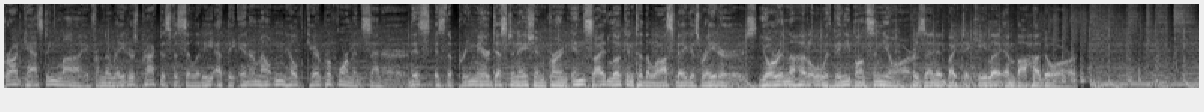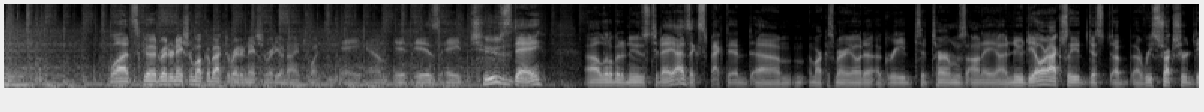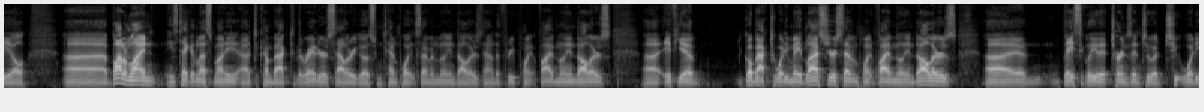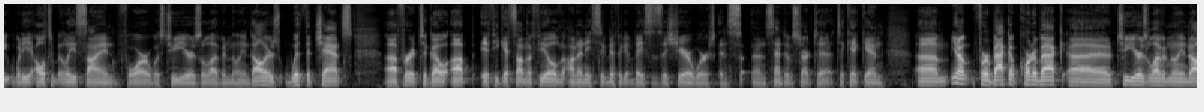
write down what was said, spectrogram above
Broadcasting live from the Raiders practice facility at the Intermountain Healthcare Performance Center. This is the premier destination for an inside look into the Las Vegas Raiders. You're in the huddle with Vinny Bonsignore, presented by Tequila Embajador. What's good, Raider Nation? Welcome back to Raider Nation Radio 920 AM. It is a Tuesday. A little bit of news today, as expected. Um, Marcus Mariota agreed to terms on a, a new deal, or actually just a, a restructured deal. Uh, bottom line, he's taking less money uh, to come back to the Raiders. Salary goes from $10.7 million down to $3.5 million. Uh, if you go back to what he made last year, $7.5 million, uh, basically it turns into a two, what he what he ultimately signed for was two years, $11 million, with the chance – uh, for it to go up if he gets on the field on any significant basis this year where incentives start to, to kick in. Um, you know, for a backup quarterback, uh, two years, $11 million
